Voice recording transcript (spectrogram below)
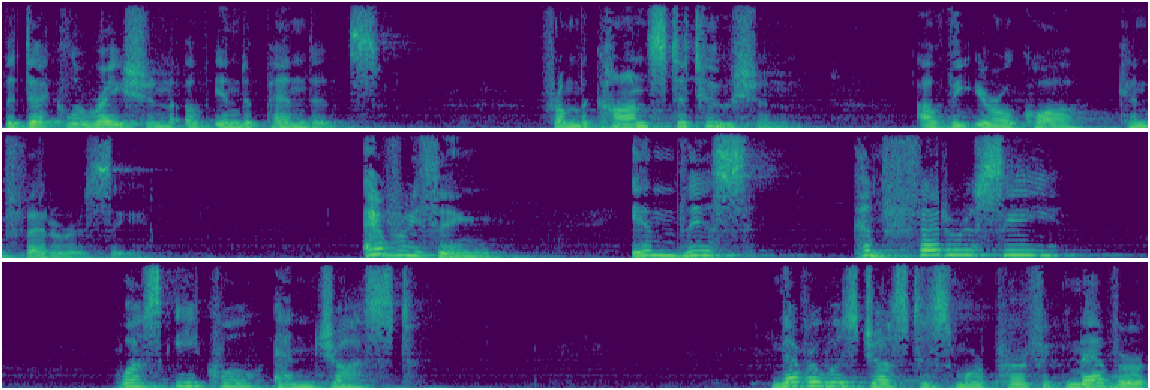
the Declaration of Independence from the Constitution of the Iroquois Confederacy. Everything in this confederacy was equal and just. Never was justice more perfect. Never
